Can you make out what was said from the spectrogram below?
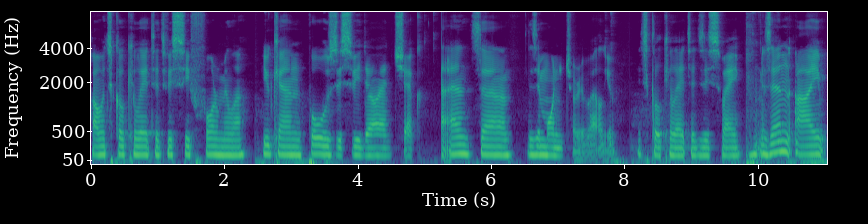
how it's calculated. With C formula. You can pause this video and check. And uh, the monetary value it's calculated this way. Then I,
